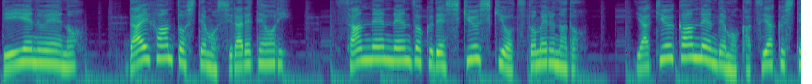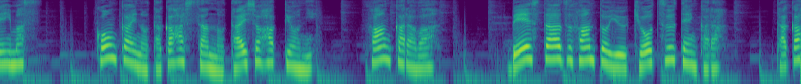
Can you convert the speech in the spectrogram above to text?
d n a の大ファンとしても知られており3年連続で始球式を務めるなど野球関連でも活躍しています。今回の高橋さんの退所発表にファンからはベイスターズファンという共通点から高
